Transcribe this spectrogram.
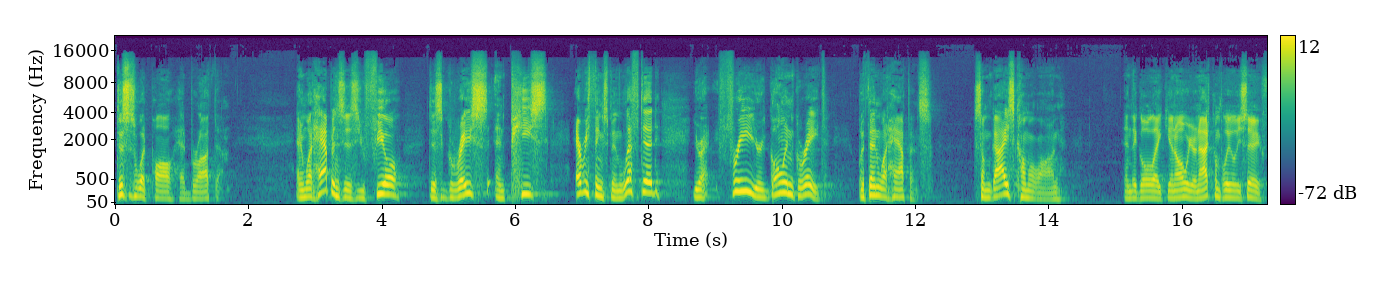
This is what Paul had brought them. And what happens is you feel this grace and peace. Everything's been lifted. You're free. You're going great. But then what happens? Some guys come along and they go like, you know, you're not completely safe.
